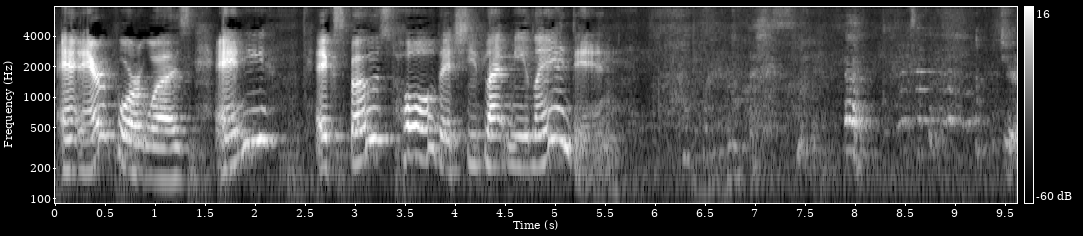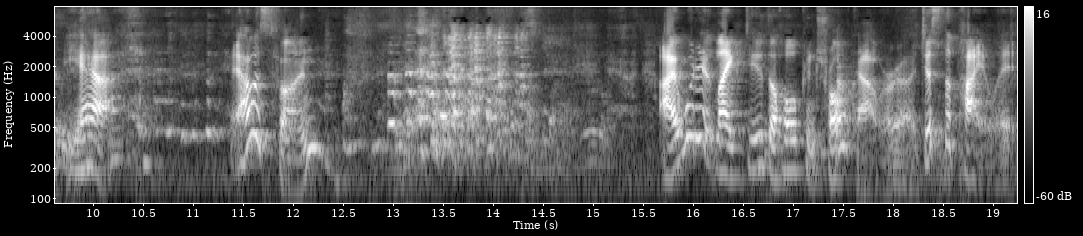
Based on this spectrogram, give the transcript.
And Airport was any exposed hole that she'd let me land in. Yeah. That was fun. I wouldn't like do the whole control tower, uh, just the pilot.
